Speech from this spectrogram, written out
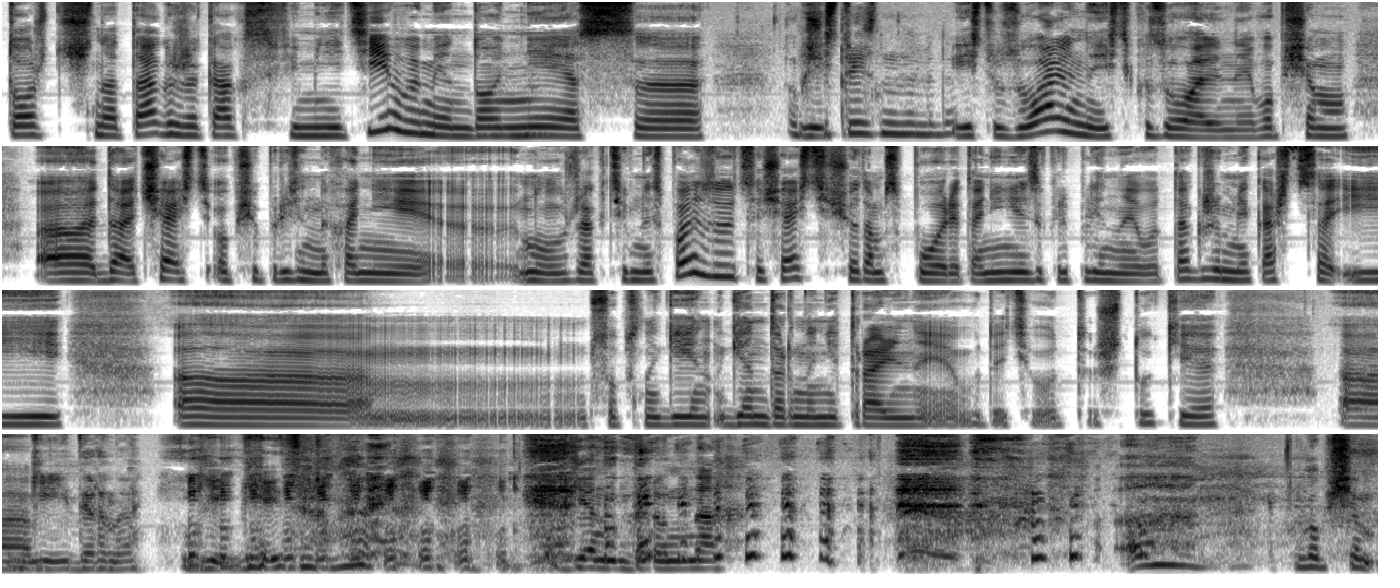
точно так же, как с феминитивами, но не с... Общепризнанными, есть, да? Есть узуальные, есть казуальные. В общем, э, да, часть общепризнанных, они э, ну, уже активно используются, часть еще там спорят, они не закреплены. Вот также, мне кажется, и, э, собственно, гендерно-нейтральные вот эти вот штуки, а, гейдерно. Гейдерно. Гендерно. В общем,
